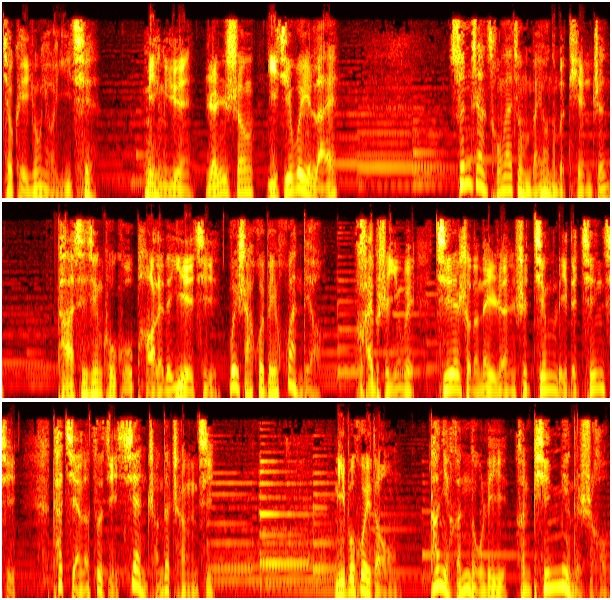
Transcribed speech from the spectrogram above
就可以拥有一切，命运、人生以及未来？孙战从来就没有那么天真，他辛辛苦苦跑来的业绩为啥会被换掉？还不是因为接手的那人是经理的亲戚，他捡了自己现成的成绩。你不会懂，当你很努力、很拼命的时候，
